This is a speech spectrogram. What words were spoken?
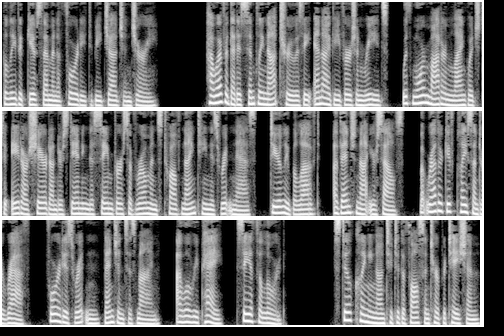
believe it gives them an authority to be judge and jury. However, that is simply not true as the NIV version reads, with more modern language to aid our shared understanding. The same verse of Romans 12:19 is written as, "Dearly beloved, avenge not yourselves, but rather give place unto wrath, for it is written, Vengeance is mine, I will repay, saith the Lord." Still clinging onto to the false interpretation,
